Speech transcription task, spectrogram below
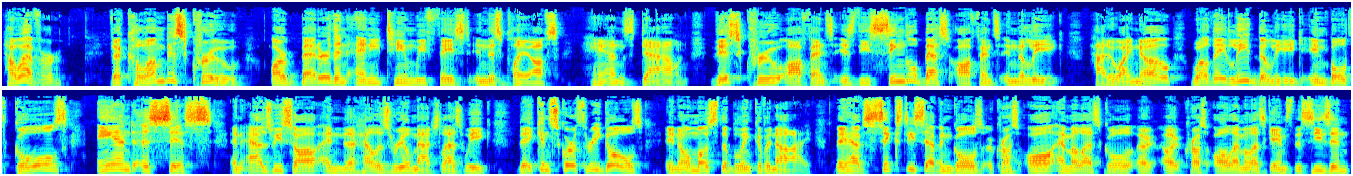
However, the Columbus crew are better than any team we faced in this playoffs, hands down. This crew offense is the single best offense in the league. How do I know? Well, they lead the league in both goals and assists. And as we saw in the Hell is Real match last week, they can score three goals in almost the blink of an eye. They have 67 goals across all MLS goal uh, across all MLS games this season.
